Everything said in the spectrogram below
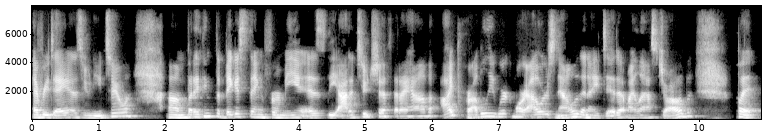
every day as you need to. Um, but I think the biggest thing for me is the attitude shift that I have. I probably work more hours now than I did at my last job, but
